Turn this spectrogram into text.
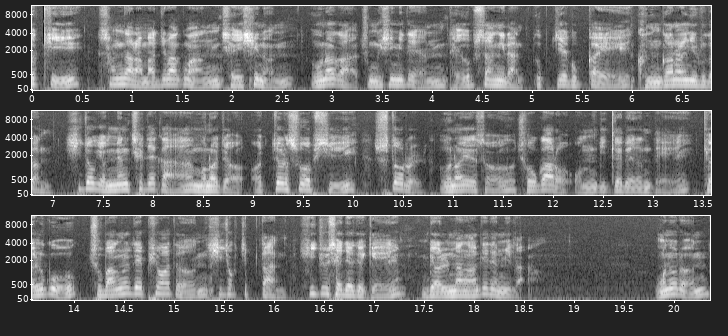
특히 상나라 마지막 왕 제시는 은하가 중심이 된 대읍상이란 읍제국가의 근간을 이루던 시족연맹 체제가 무너져 어쩔 수 없이 수도를 은하에서 조가로 옮기게 되는데 결국 주방을 대표하던 시족 집단 희주 세력에게 멸망하게 됩니다. 오늘은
